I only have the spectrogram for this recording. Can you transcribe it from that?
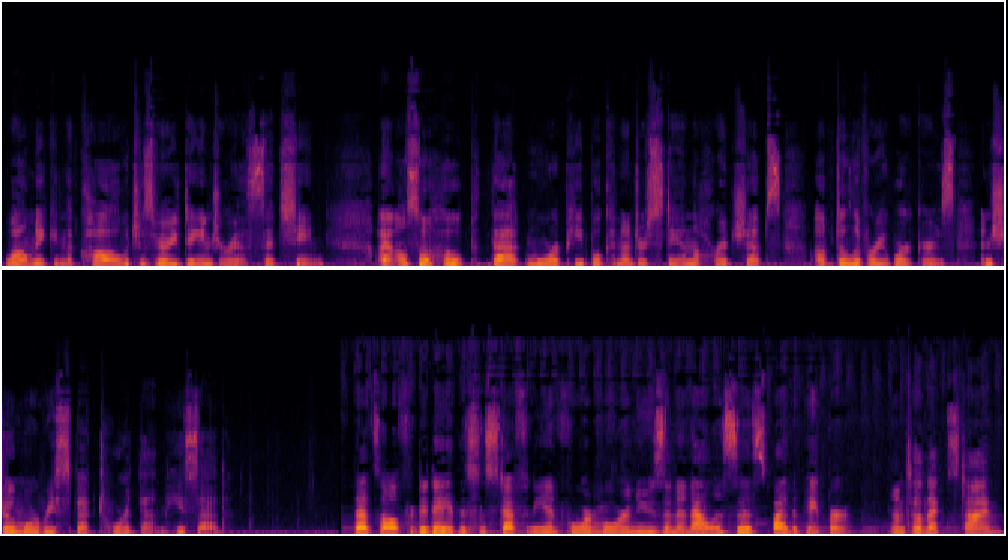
while making the call, which is very dangerous, said Xing. I also hope that more people can understand the hardships of delivery workers and show more respect toward them, he said. That's all for today. This is Stephanie, and for more news and analysis, buy the paper. Until next time.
